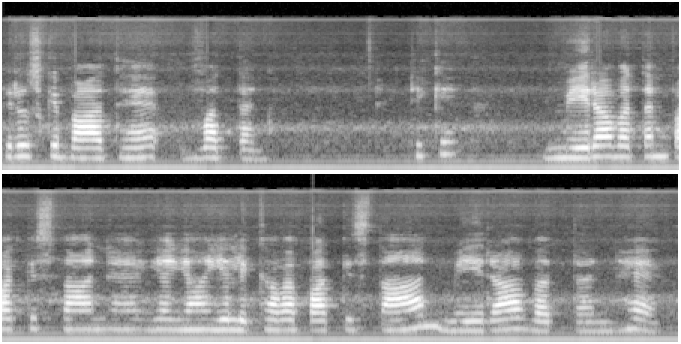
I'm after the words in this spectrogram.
फिर उसके बाद है वतन, ठीक है? मेरा वतन पाकिस्तान है, या यहाँ ये लिखा हुआ पाकिस्तान मेरा वतन है।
